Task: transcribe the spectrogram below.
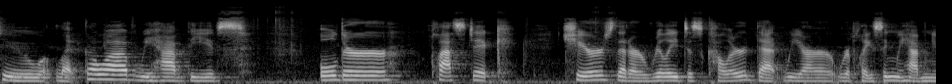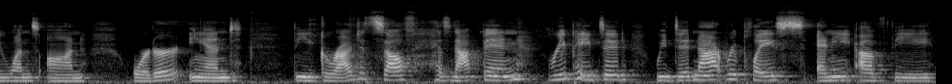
to let go of. We have these older plastic chairs that are really discolored that we are replacing. We have new ones on order and the garage itself has not been repainted. We did not replace any of the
